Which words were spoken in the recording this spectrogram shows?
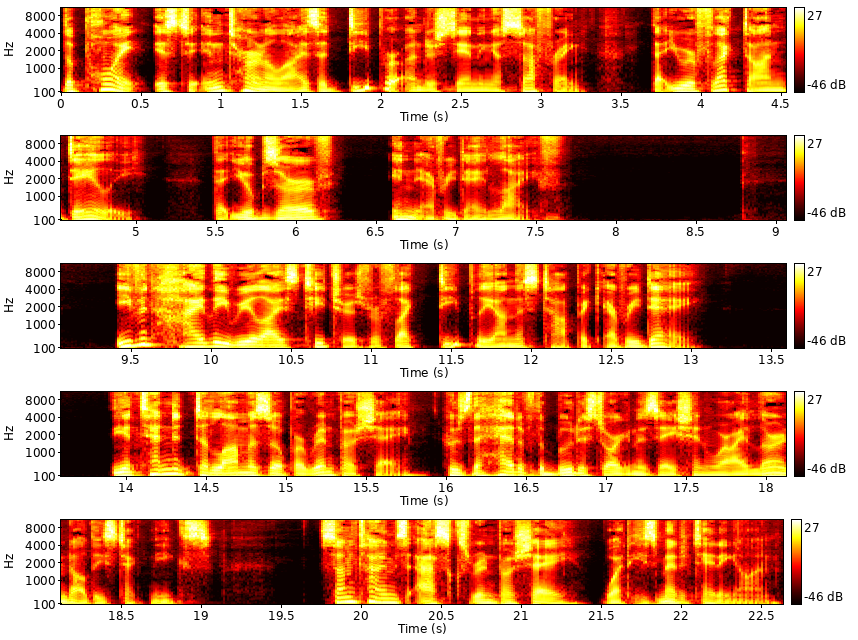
The point is to internalize a deeper understanding of suffering that you reflect on daily, that you observe in everyday life. Even highly realized teachers reflect deeply on this topic every day. The attendant to Lama Zopa Rinpoche, who's the head of the Buddhist organization where I learned all these techniques, sometimes asks Rinpoche what he's meditating on.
